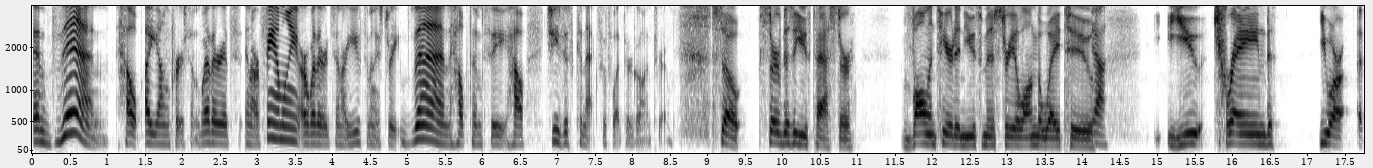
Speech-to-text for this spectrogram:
and then help a young person, whether it's in our family or whether it's in our youth ministry, then help them see how Jesus connects with what they're going through. So, served as a youth pastor, volunteered in youth ministry along the way too. Yeah. You trained, you are a,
